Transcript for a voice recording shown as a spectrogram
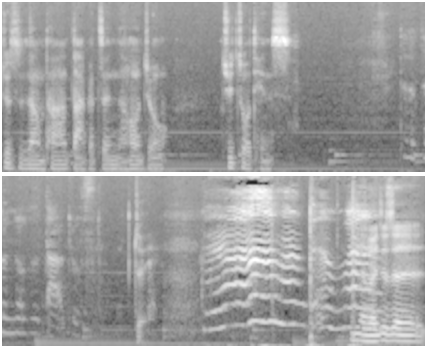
就是让他打个针，然后就去做天使。这个针就是打就是。对。那个就是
